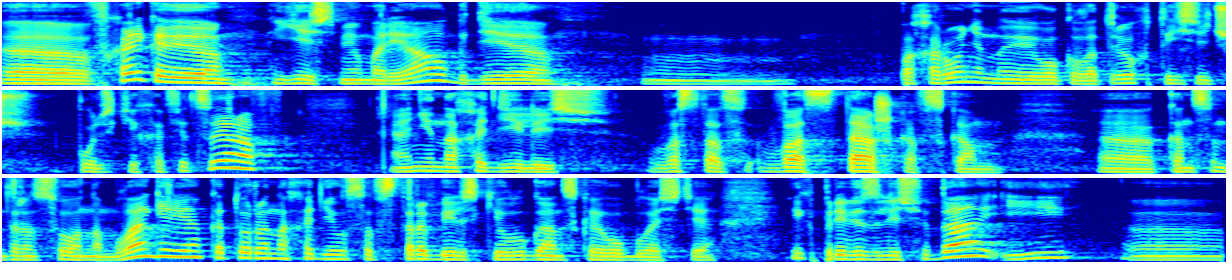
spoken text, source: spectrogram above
э, в Харькове есть мемориал, где похоронены около трех тысяч польских офицеров. Они находились в Осташковском э, концентрационном лагере, который находился в Старобельске, Луганской области. Их привезли сюда и э,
